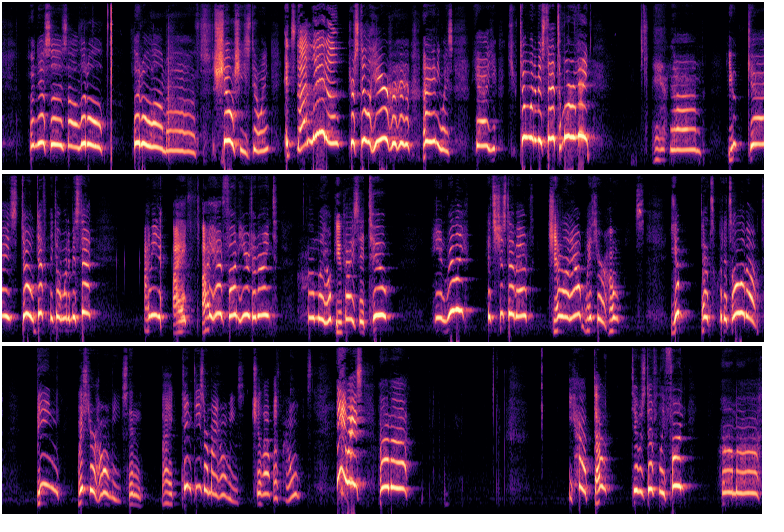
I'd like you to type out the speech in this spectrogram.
Vanessa's, uh, little, little, um, uh, show she's doing. It's not little. You're still here? Anyways, yeah, you, you don't want to miss that tomorrow night. And, um, you guys don't, definitely don't want to miss that. I mean, I, I had fun here tonight. Um, I hope you guys did too. And really, it's just about chilling out with your homies. Yep, that's what it's all about. Being with your homies. And I think these are my homies. Chill out with my homies. Anyways, um, uh, yeah, that, it was definitely fun. Um, uh,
